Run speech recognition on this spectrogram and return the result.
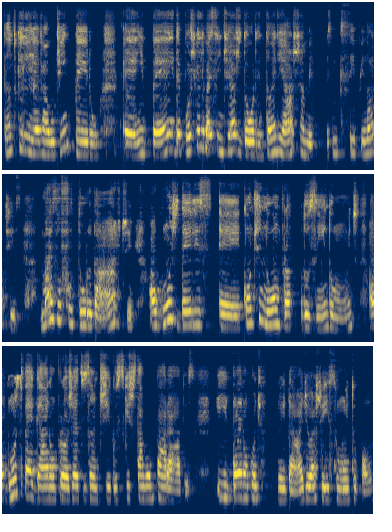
tanto que ele leva o dia inteiro é, em pé e depois que ele vai sentir as dores. Então ele acha mesmo que se hipnotiza. Mas o futuro da arte, alguns deles é, continuam produzindo muitos, alguns pegaram projetos antigos que estavam parados e deram continuidade continuidade, eu achei isso muito bom.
